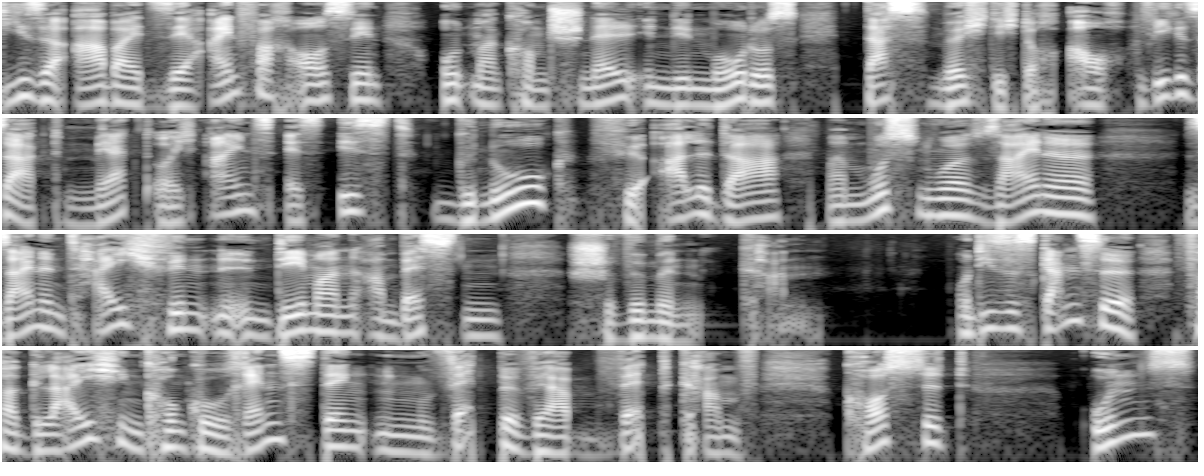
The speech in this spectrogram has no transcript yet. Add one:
diese Arbeit sehr einfach aussehen und man kommt schnell in den Modus, das möchte ich doch auch. Wie gesagt, merkt euch eins, es ist genug für alle da. Man muss nur seine, seinen Teich finden, in dem man am besten schwimmen kann. Und dieses ganze Vergleichen, Konkurrenzdenken, Wettbewerb, Wettkampf kostet uns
